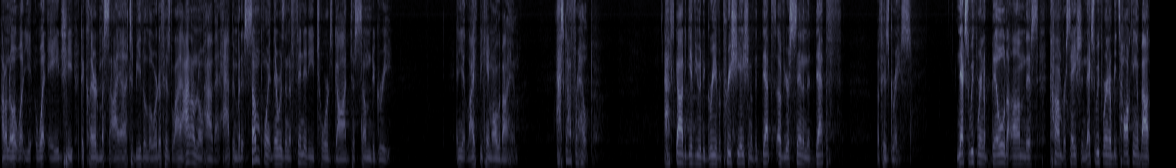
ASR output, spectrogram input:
I don't know at what, what age he declared Messiah to be the Lord of his life. I don't know how that happened, but at some point there was an affinity towards God to some degree. And yet life became all about him. Ask God for help. Ask God to give you a degree of appreciation of the depth of your sin and the depth of his grace. Next week, we're gonna build on this conversation. Next week, we're gonna be talking about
